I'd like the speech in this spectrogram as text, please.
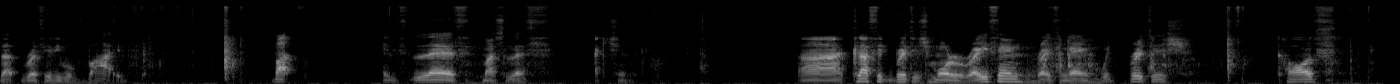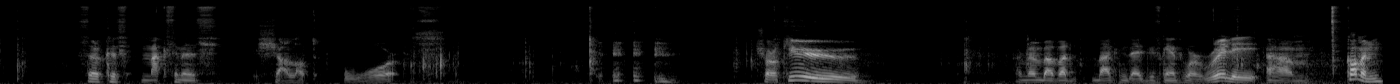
that Resident Evil vibe. But it's less, much less action. Uh, classic British motor racing, racing game with British cars. Circus Maximus Chariot Wars. Choro Q. I remember, but back in the day, these games were really um, common,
